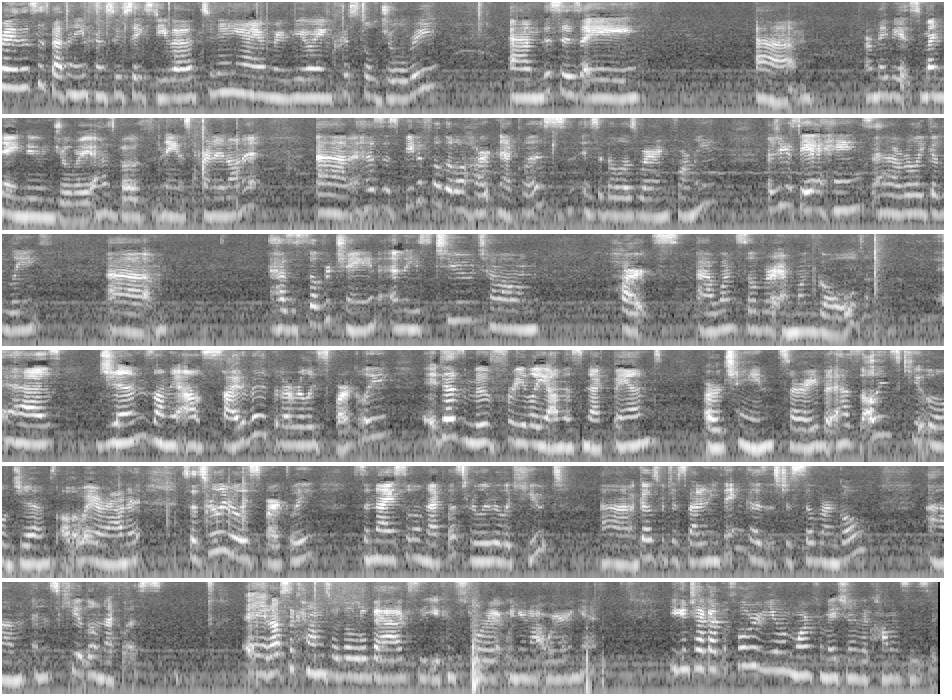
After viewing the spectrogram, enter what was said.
everybody, this is Bethany from Sweepstakes Diva. Today I am reviewing crystal jewelry. Um, this is a, um, or maybe it's Mondaynoon jewelry. It has both names printed on it. Um, it has this beautiful little heart necklace Isabella's wearing for me. As you can see, it hangs at a really good length. Um, it has a silver chain and these two-tone hearts, uh, one silver and one gold. It has gems on the outside of it that are really sparkly. It does move freely on this neckband, or chain, sorry, but it has all these cute little gems all the way around it. So it's really, really sparkly. It's a nice little necklace, really, really cute. Uh, it goes with just about anything because it's just silver and gold. Um, and it's a cute little necklace. It also comes with a little bag so that you can store it when you're not wearing it. You can check out the full review and more information in the comments of this video.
